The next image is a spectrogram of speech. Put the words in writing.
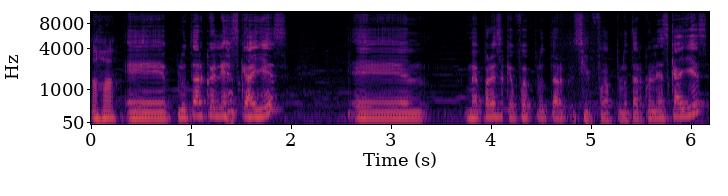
Ajá. eh, Plutarco Elías Calles, eh, me parece que fue Plutarco, sí, fue Plutarco Elías Calles,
